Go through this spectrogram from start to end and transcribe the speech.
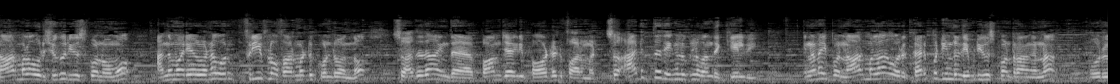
நார்மலா ஒரு சுகர் யூஸ் பண்ணுவோமோ அந்த மாதிரியான ஒரு ஃப்ரீ ஃப்ளோ ஃபார்மேட்டுக்கு கொண்டு வந்தோம். ஸோ அதுதான் இந்த palm jaggery powdered format so அடுத்தது எங்களுக்குள்ள வந்த கேள்வி. என்னன்னா இப்போ நார்மலா ஒரு கருப்பட்டின்றது எப்படி யூஸ் பண்றாங்கன்னா ஒரு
